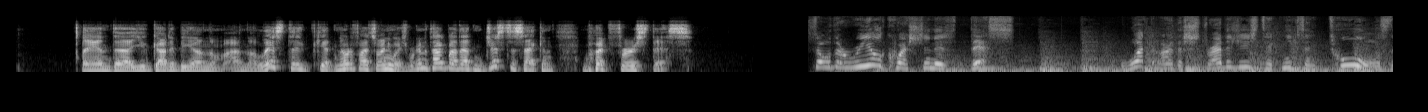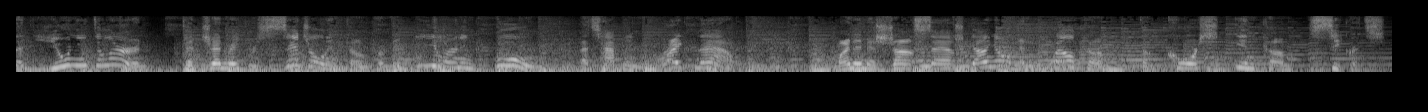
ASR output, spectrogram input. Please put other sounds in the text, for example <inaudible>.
and uh, you got to be on the on the list to get notified. So anyways we're going to talk about that in just a second <laughs> but first this. So the real question is this. What are the strategies techniques and tools that you need to learn to generate residual income from the e-learning boom that's happening right now my name is Jean-Serge Gagnon, and welcome to Course Income Secrets.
